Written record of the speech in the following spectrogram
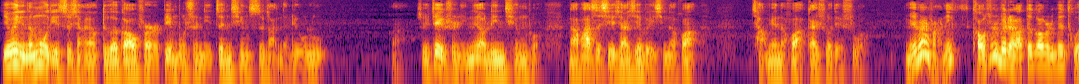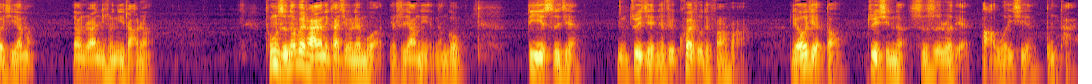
因为你的目的是想要得高分，并不是你真情实感的流露啊。所以这个事儿你一定要拎清楚，哪怕是写下一些违心的话、场面的话，该说得说。没办法，你考试为了啥得高分？为了妥协嘛。要不然你说你咋整？同时呢，为啥让你看新闻联播？也是让你能够第一时间用最简洁、最快速的方法了解到最新的时事热点，把握一些动态。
